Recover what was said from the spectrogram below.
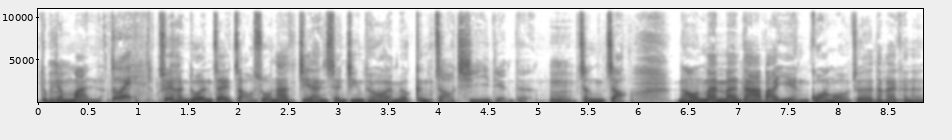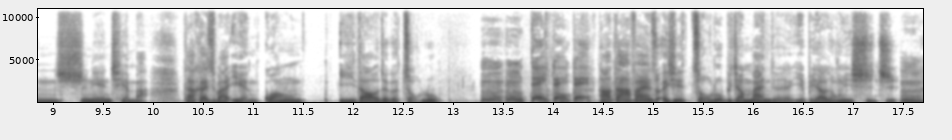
都比较慢了，对，所以很多人在找说，那既然神经退化有没有更早期一点的嗯征兆？然后慢慢大家把眼光哦，就在大概可能十年前吧，大家开始把眼光移到这个走路。嗯嗯，对对对。然后大家发现说，哎，其实走路比较慢的人也比较容易失智。嗯，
